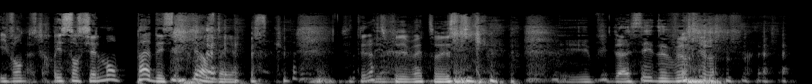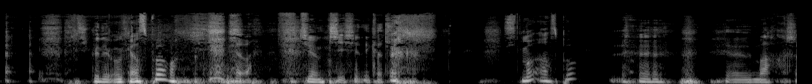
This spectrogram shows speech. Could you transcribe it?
Ils vendent essentiellement pas des stickers d'ailleurs. Tout à l'heure tu fais les mettre sur les sneakers. Et puis de assez de verdure. tu connais aucun sport. tu as un pied chez Decathlon. Cite-moi un sport. Euh, marche.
